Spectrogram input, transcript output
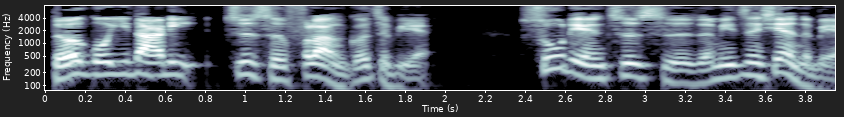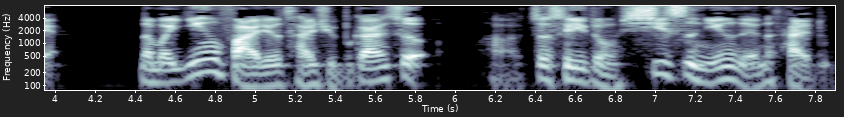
德国、意大利支持弗朗哥这边，苏联支持人民阵线那边，那么英法就采取不干涉。啊，这是一种息事宁人的态度。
